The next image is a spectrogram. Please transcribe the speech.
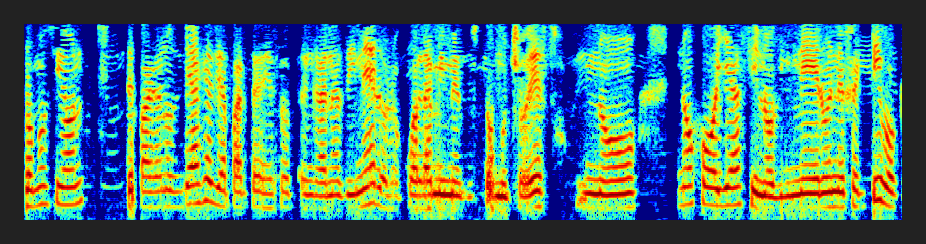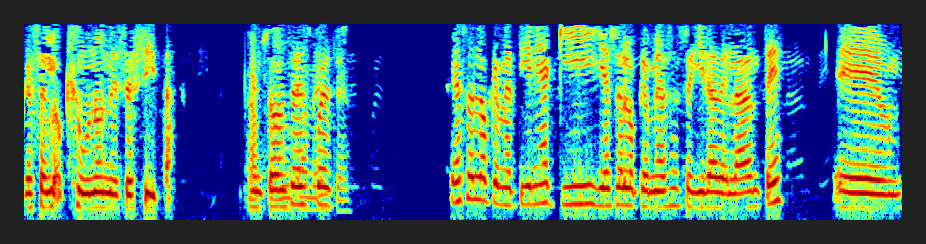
promoción, te pagan los viajes y aparte de eso te ganas dinero, lo cual a mí me gustó mucho eso. No, no joyas, sino dinero en efectivo, que es lo que uno necesita. Entonces, pues, eso es lo que me tiene aquí y eso es lo que me hace seguir adelante. Eh,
